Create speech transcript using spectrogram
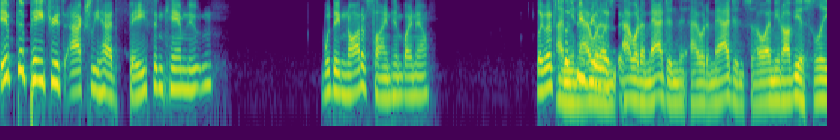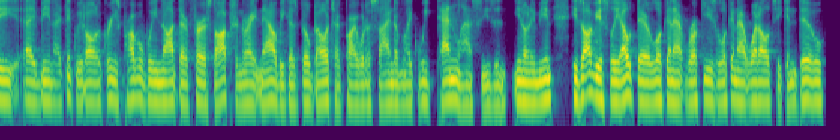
if the Patriots actually had faith in Cam Newton, would they not have signed him by now? Like let's I let's mean, be I would, realistic. I would imagine that I would imagine so. I mean, obviously, I mean, I think we'd all agree he's probably not their first option right now because Bill Belichick probably would have signed him like week 10 last season. You know what I mean? He's obviously out there looking at rookies, looking at what else he can do.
